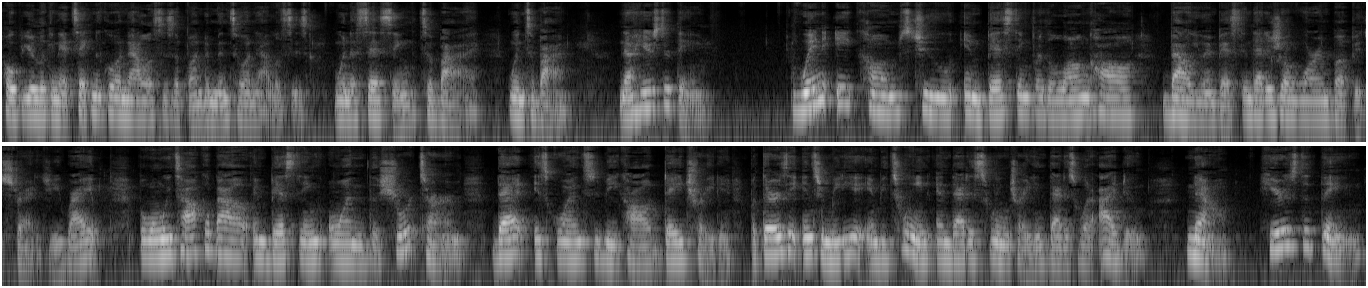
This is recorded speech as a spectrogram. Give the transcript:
Hope you're looking at technical analysis or fundamental analysis when assessing to buy, when to buy. Now, here's the thing when it comes to investing for the long haul, value investing, that is your Warren Buffett strategy, right? But when we talk about investing on the short term, that is going to be called day trading. But there is an intermediate in between, and that is swing trading. That is what I do. Now, here's the thing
